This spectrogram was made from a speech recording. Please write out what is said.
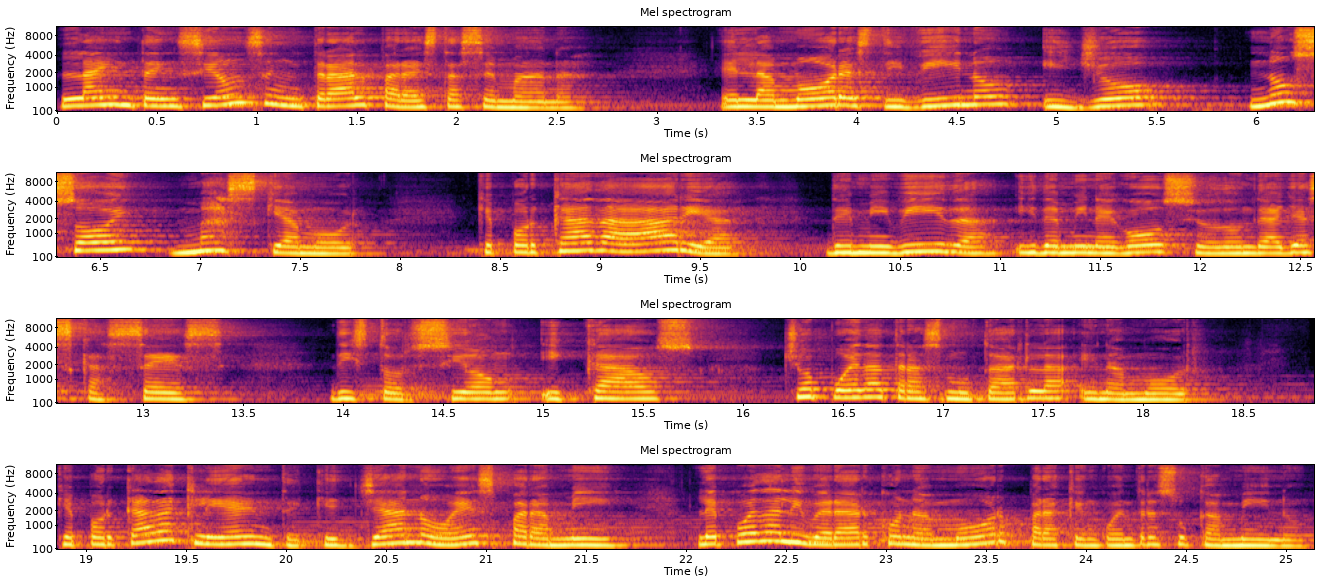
La intención central para esta semana. El amor es divino y yo no soy más que amor, que por cada área de mi vida y de mi negocio donde haya escasez, distorsión y caos, yo pueda transmutarla en amor, que por cada cliente que ya no es para mí, le pueda liberar con amor para que encuentre su camino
